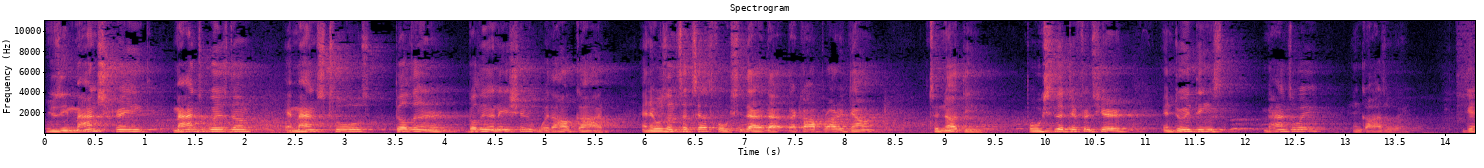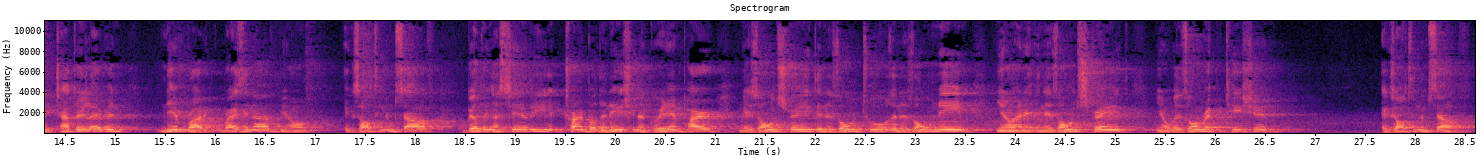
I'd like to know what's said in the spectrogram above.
Using man's strength, man's wisdom, and man's tools, building a, building a nation without God. And it was unsuccessful. We see that, that, that God brought it down to nothing. But we see the difference here in doing things man's way and God's way. Again, chapter 11, Nimrod rising up, you know, exalting himself, building a city, trying to build a nation, a great empire in his own strength, in his own tools, in his own name, you know, in, in his own strength, you know, with his own reputation, exalting himself.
